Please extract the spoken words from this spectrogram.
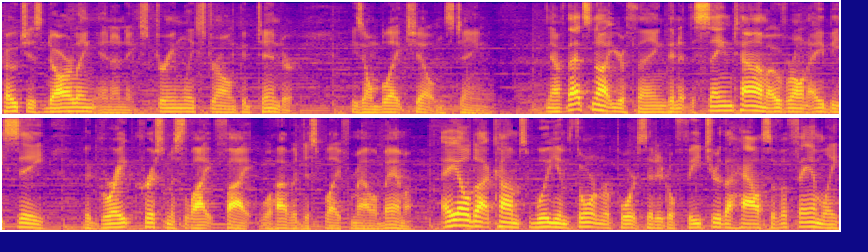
coach's darling, and an extremely strong contender. He's on Blake Shelton's team. Now, if that's not your thing, then at the same time over on ABC, the Great Christmas Light Fight will have a display from Alabama. AL.com's William Thornton reports that it'll feature the house of a family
